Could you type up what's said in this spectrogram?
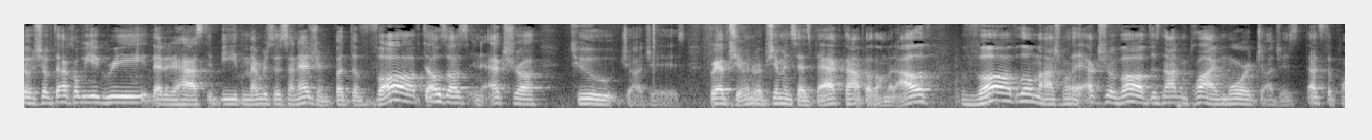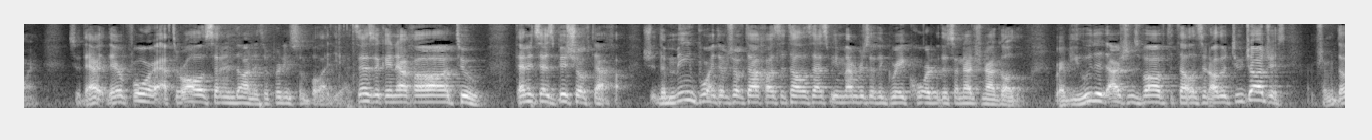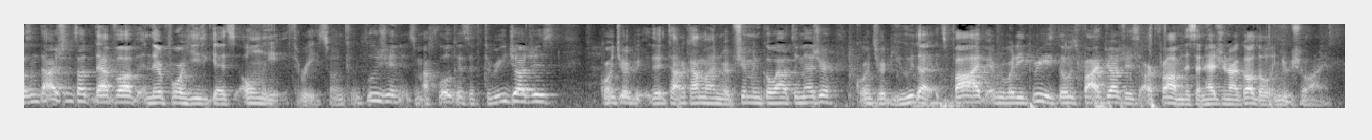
we agree that it has to be the members of the Sanhedrin. But the vav tells us an extra two judges. Reb Shimon, Reb Shimon says back, top of Amad Aleph, Vav lo mashmale, extra Vav does not imply more judges. That's the point. So therefore, after all is said and done, it's a pretty simple idea. It says Ekenecha two. Then it says Bishov Tacha. The main point of Shov Tacha is to tell us it has to be members of the great court of the Sanhedrin Agadol. Rabbi Yehuda darshans Vav to tell us another two judges. Reb Shimon doesn't darshan that Vav, and therefore he gets only three. So in conclusion, it's machlokas of three judges According to the Tanakama and Reb Shimon go out to measure. According to Rabbi Yehuda, it's five. Everybody agrees those five judges are from the Sanhedrin Agadol in Yerushalayim.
